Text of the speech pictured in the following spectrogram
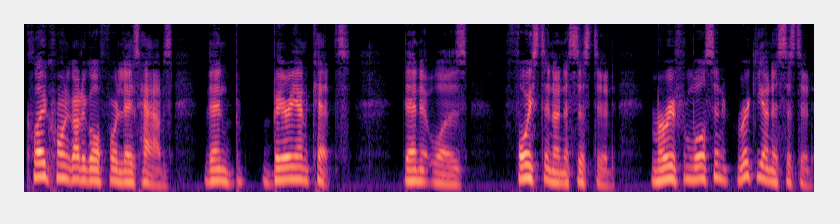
Cleghorn got a goal for Les Habs. Then Berlinquette. Then it was Foyston unassisted. Murray from Wilson, Rickey unassisted.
